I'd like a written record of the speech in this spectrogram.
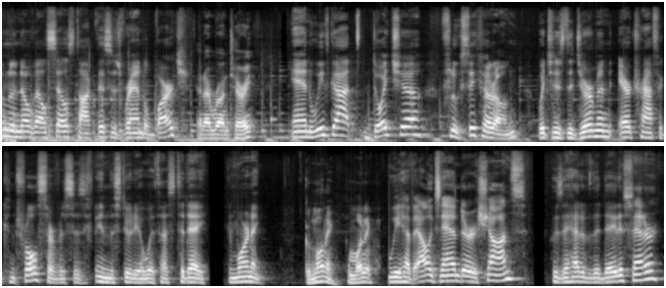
Welcome to Novell Sales Talk. This is Randal Bartsch. And I'm Ron Terry. And we've got Deutsche Flugsicherung, which is the German air traffic control services, in the studio with us today. Good morning. Good morning. Good morning. We have Alexander Schanz, who's the head of the data center,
